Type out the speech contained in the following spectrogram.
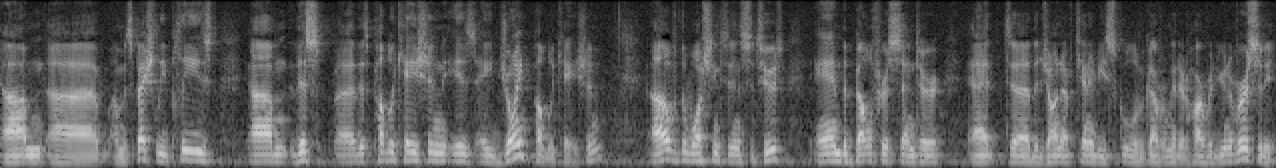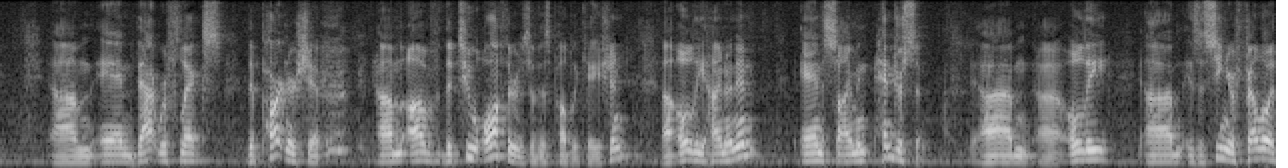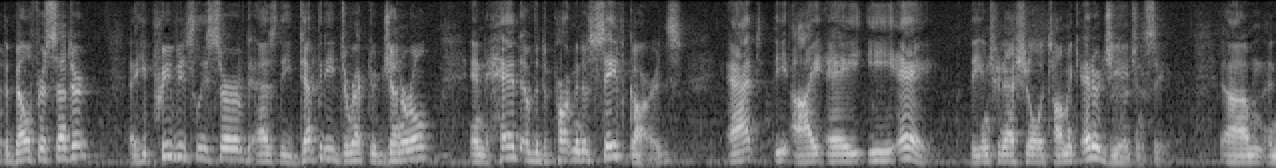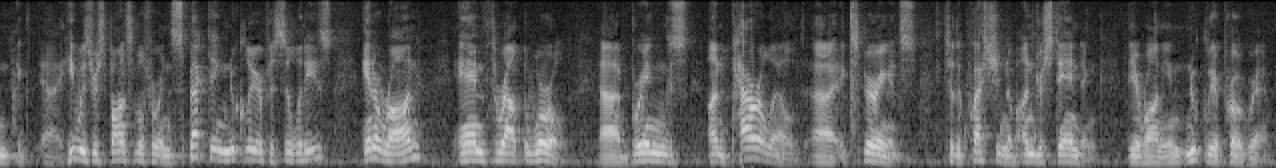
Um, uh, I'm especially pleased um, this, uh, this publication is a joint publication of the Washington Institute and the Belfer Center at uh, the John F. Kennedy School of Government at Harvard University. Um, and that reflects the partnership um, of the two authors of this publication, uh, Olli Heinonen and Simon Henderson. Um, uh, Olli um, is a senior fellow at the Belfer Center. Uh, he previously served as the Deputy Director General and head of the Department of Safeguards at the IAEA, the International Atomic Energy Agency. Um, and uh, he was responsible for inspecting nuclear facilities in Iran and throughout the world. Uh, brings unparalleled uh, experience to the question of understanding the Iranian nuclear program.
